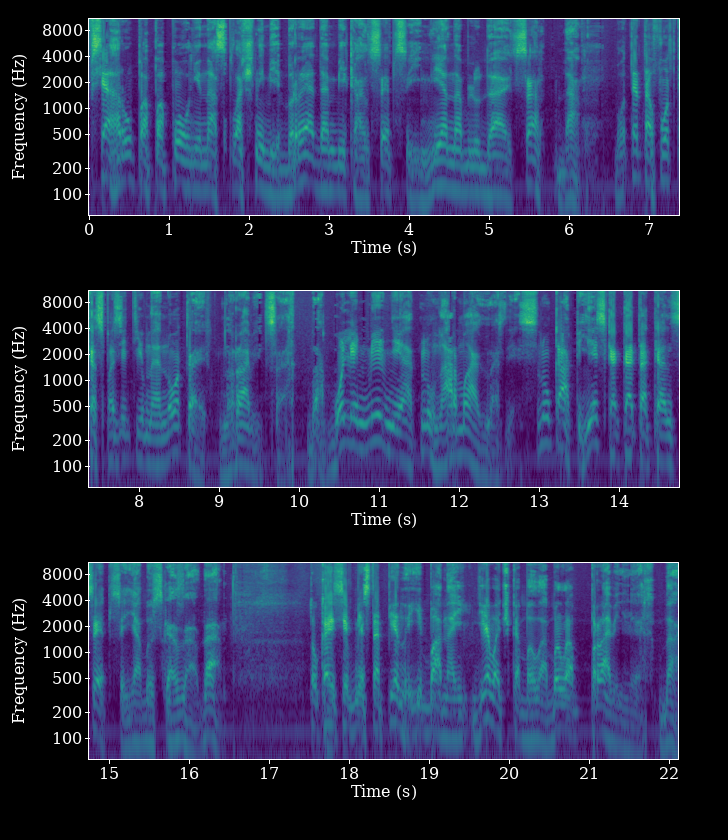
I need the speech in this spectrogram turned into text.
Вся группа пополнена сплошными бредами, концепции не наблюдается. Да. Вот эта фотка с позитивной нотой нравится. Да, более-менее, ну, нормально здесь. Ну как, есть какая-то концепция, я бы сказал, да. Только если вместо пены ебаной девочка была, было правильнее, да.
